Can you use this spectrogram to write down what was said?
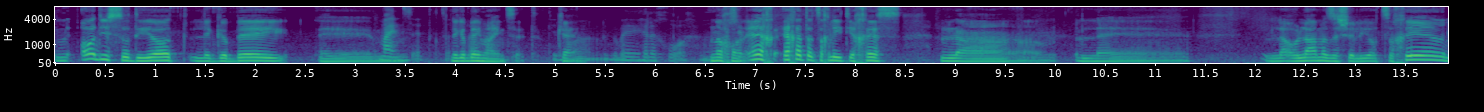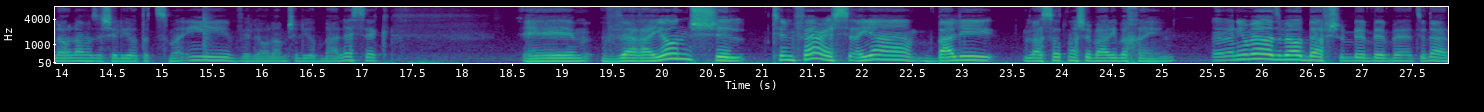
מאוד יסודיות לגבי... mindset. לגבי mindset, כן. לגבי הלך רוח. נכון, איך, אתה צריך להתייחס. ל... לעולם הזה של להיות שכיר, לעולם הזה של להיות עצמאי ולעולם של להיות בעל עסק. אמ, והרעיון של טים פרס היה, בא לי לעשות מה שבא לי בחיים. אני אומר את זה מאוד, באפש... את יודעת,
